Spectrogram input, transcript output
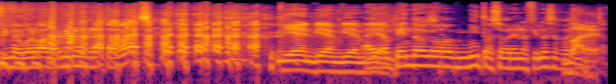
Y me vuelvo a dormir un rato más. Bien, bien, bien, Ahí bien. rompiendo mitos sobre los filósofos. Vale. O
